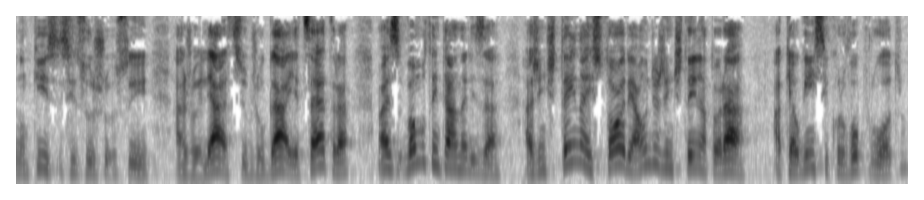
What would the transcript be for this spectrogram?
não quis se, se ajoelhar, se subjugar e etc. Mas vamos tentar analisar. A gente tem na história, onde a gente tem na Torá, a que alguém se curvou para o outro?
